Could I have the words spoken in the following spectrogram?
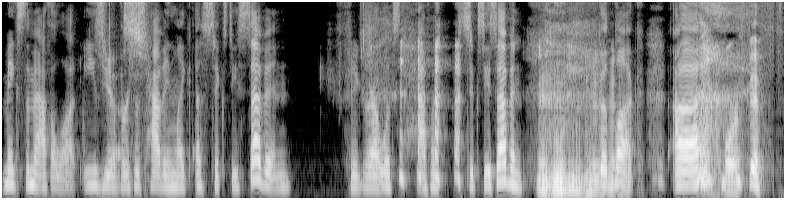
makes the math a lot easier Yes. versus having like a 67. Figure out what's half of 67. Good luck. Uh, or fifth.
